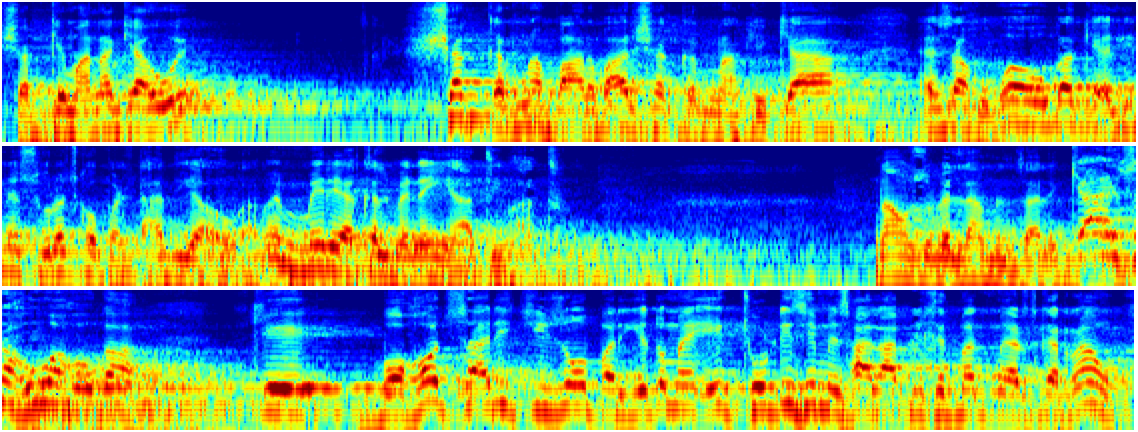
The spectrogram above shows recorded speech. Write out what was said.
शक के माना क्या हुए? शक करना बार बार शक करना कि क्या ऐसा हुआ होगा कि अली ने सूरज को पलटा दिया होगा? मैं, मेरे अकल में नहीं आती बात। नाउज़बिल्लाजाल क्या ऐसा हुआ होगा कि बहुत सारी चीज़ों पर, ये तो मैं एक छोटी सी मिसाल आपकी खिदमत में अर्ज़ कर रहा हूँ,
